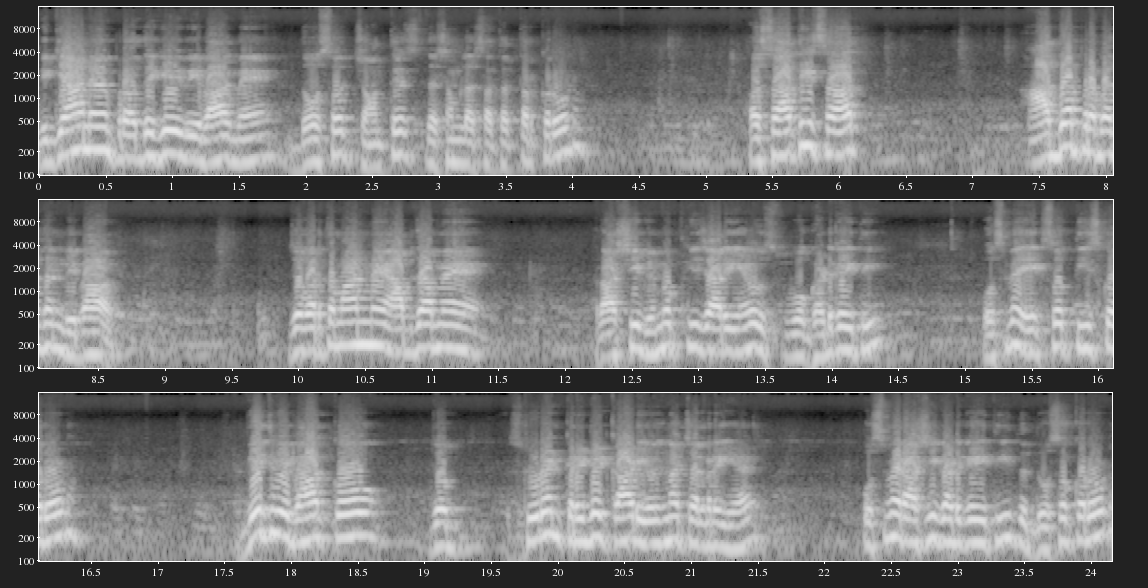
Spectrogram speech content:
विज्ञान एवं प्रौद्योगिकी विभाग में दो करोड़। और साथ ही साथ आपदा प्रबंधन विभाग, जो वर्तमान में आपदा में राशि विमुक्त की जा रही है, उस, वो घट गई थी। उसमें 130 करोड़। वित्त विभाग को जो स्टूडेंट क्रेडिट कार्ड योजना चल रही है, उसमें राशि घट गई थी तो 200 करोड़।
